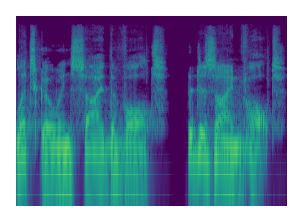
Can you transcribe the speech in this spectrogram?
Let's go inside the vault, the design vault.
